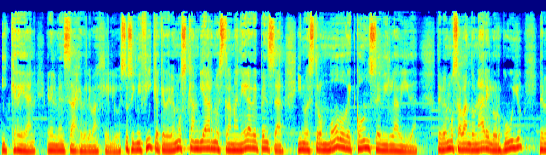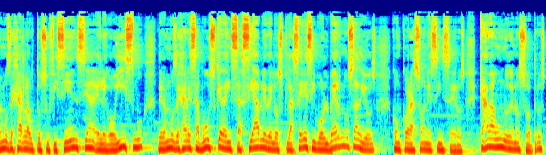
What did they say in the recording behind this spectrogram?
y crean en el mensaje del Evangelio. Esto significa que debemos cambiar nuestra manera de pensar y nuestro modo de concebir la vida. Debemos abandonar el orgullo, debemos dejar la autosuficiencia, el egoísmo, debemos dejar esa búsqueda insaciable de los placeres y volvernos a Dios con corazones sinceros. Cada uno de nosotros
